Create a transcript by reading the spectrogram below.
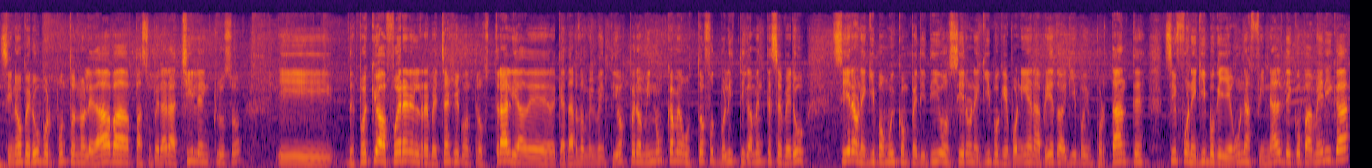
Si no, Perú por puntos no le daba para superar a Chile incluso. Y después quedó afuera en el repechaje contra Australia de Qatar 2022, pero a mí nunca me gustó futbolísticamente ese Perú. Sí era un equipo muy competitivo, sí era un equipo que ponía en aprieto a equipos importantes, sí fue un equipo que llegó a una final de Copa América,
